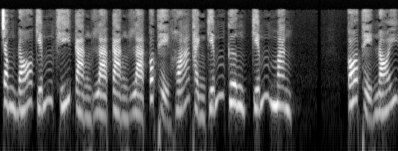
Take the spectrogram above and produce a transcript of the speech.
Trong đó kiếm khí càng là càng là có thể hóa thành kiếm cương kiếm mang. Có thể nói,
